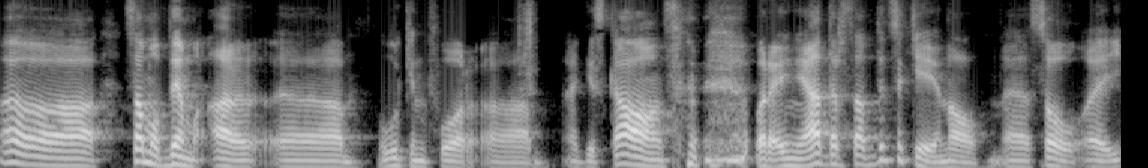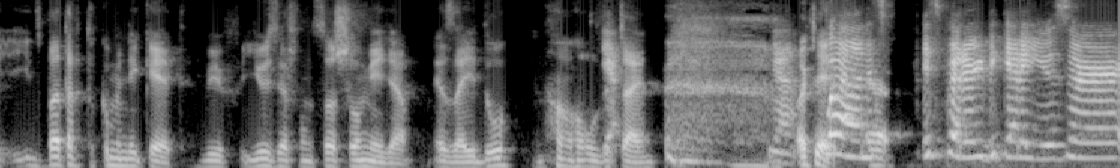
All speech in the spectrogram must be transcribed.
Uh, some of them are uh, looking for uh, discounts or any other stuff. That's okay, you know. Uh, so uh, it's better to communicate with users on social media, as I do all the Yeah. time. Yeah. Okay. Well, and it's, it's better to get a user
